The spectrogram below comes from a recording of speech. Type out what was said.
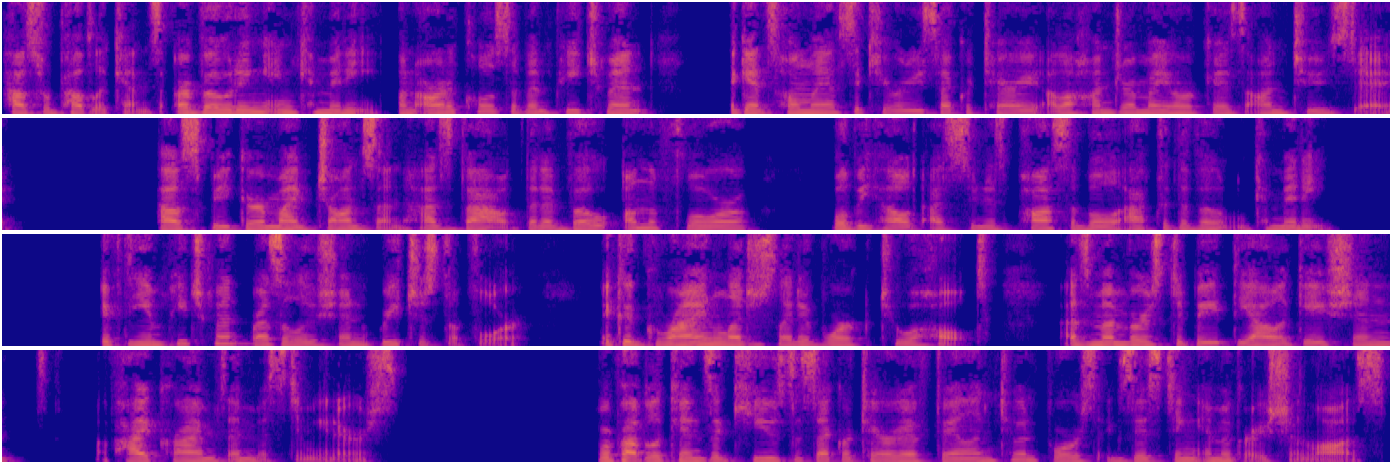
House Republicans are voting in committee on articles of impeachment against Homeland Security Secretary Alejandro Mayorkas on Tuesday. House Speaker Mike Johnson has vowed that a vote on the floor will be held as soon as possible after the vote in committee. If the impeachment resolution reaches the floor, it could grind legislative work to a halt as members debate the allegation of high crimes and misdemeanors. Republicans accuse the Secretary of failing to enforce existing immigration laws.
